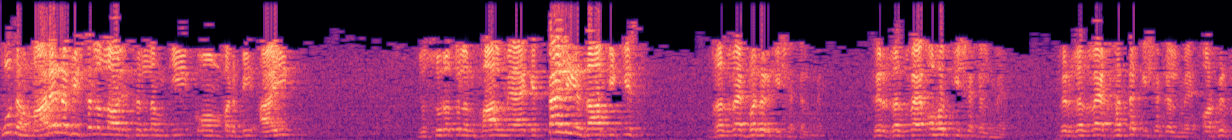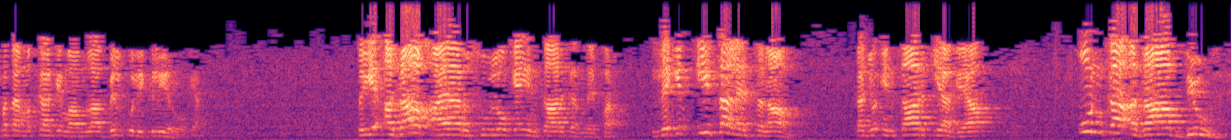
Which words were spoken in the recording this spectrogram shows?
خود ہمارے نبی صلی اللہ علیہ وسلم کی قوم پر بھی آئی، جو سورت الانفال میں آئے کہ پہلی عذاب کی قسط غزوہ بدر کی شکل میں، پھر غزوہ عہد کی شکل میں، پھر غزوہ خندق کی شکل میں، اور پھر فتح مکہ کے معاملہ بالکل ہی کلیئر ہو گیا۔ تو یہ عذاب آیا رسولوں کے انکار کرنے پر۔ لیکن عیسیٰ علیہ السلام کا جو انکار کیا گیا، ان کا عذاب ڈیو ہے۔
